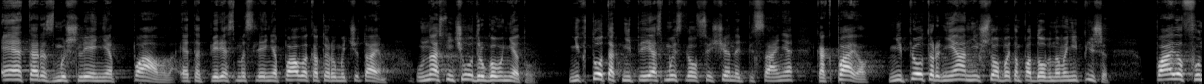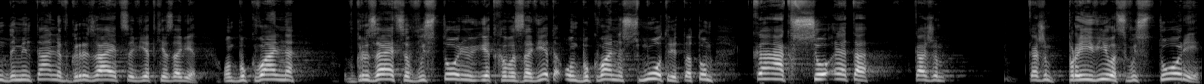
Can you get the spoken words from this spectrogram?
Это размышление Павла, это переосмысление Павла, которое мы читаем. У нас ничего другого нету. Никто так не переосмыслил Священное Писание, как Павел. Ни Петр, ни Иоанн, ничто об этом подобного не пишет. Павел фундаментально вгрызается в Ветхий Завет. Он буквально вгрызается в историю Ветхого Завета, он буквально смотрит о том, как все это, скажем, скажем, проявилось в истории,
